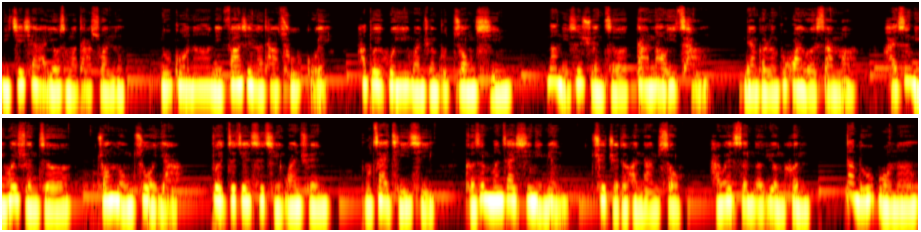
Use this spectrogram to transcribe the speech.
你接下来有什么打算呢？如果呢，你发现了他出轨，他对婚姻完全不忠心，那你是选择大闹一场，两个人不欢而散吗？还是你会选择？装聋作哑，对这件事情完全不再提起，可是闷在心里面却觉得很难受，还会生了怨恨。那如果呢，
